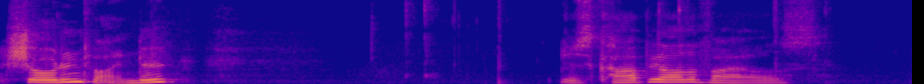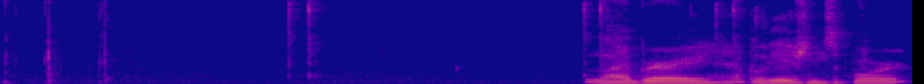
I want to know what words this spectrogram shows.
show it in Finder, just copy all the files, library, application support,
